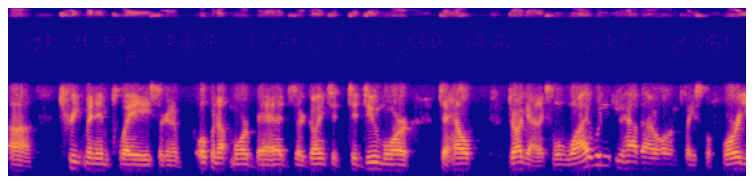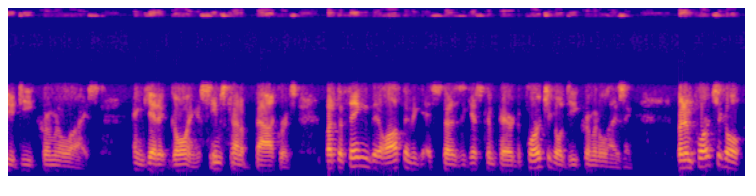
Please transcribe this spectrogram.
uh, treatment in place. They're going to open up more beds. They're going to to do more to help drug addicts. Well, why wouldn't you have that all in place before you decriminalize and get it going? It seems kind of backwards. But the thing that often gets said is it gets compared to Portugal decriminalizing. But in Portugal,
